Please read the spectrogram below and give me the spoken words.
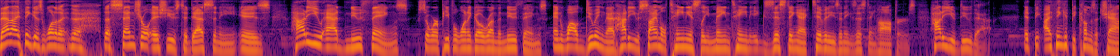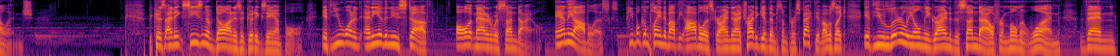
that I think is one of the, the the central issues to Destiny is how do you add new things so where people want to go run the new things and while doing that how do you simultaneously maintain existing activities and existing hoppers? How do you do that? It be, i think it becomes a challenge. Because i think season of dawn is a good example. If you wanted any of the new stuff all that mattered was sundial and the obelisks. People complained about the obelisk grind, and I tried to give them some perspective. I was like, if you literally only grinded the sundial from moment one, then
